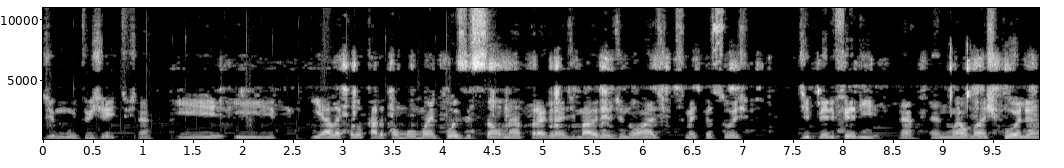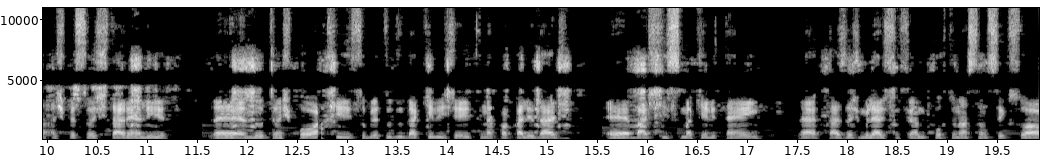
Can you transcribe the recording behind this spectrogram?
de muitos jeitos, né? E, e, e ela é colocada como uma imposição, né, para a grande maioria de nós, principalmente pessoas de periferia. Né? É, não é uma escolha as pessoas estarem ali é, no transporte, sobretudo daquele jeito, né, com a qualidade é, baixíssima que ele tem, né, das mulheres sofrendo importunação sexual,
